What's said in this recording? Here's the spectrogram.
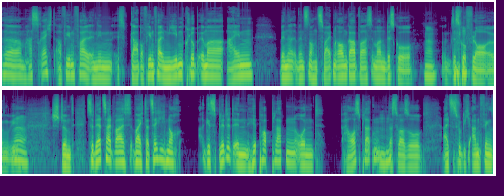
ähm, hast recht, auf jeden Fall. In den, es gab auf jeden Fall in jedem Club immer einen, wenn es noch einen zweiten Raum gab, war es immer ein Disco, Ja. ein Disco-Floor irgendwie. Ja. Stimmt. Zu der Zeit war, es, war ich tatsächlich noch gesplittet in Hip-Hop-Platten und House-Platten. Mhm. Das war so, als es wirklich anfing,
